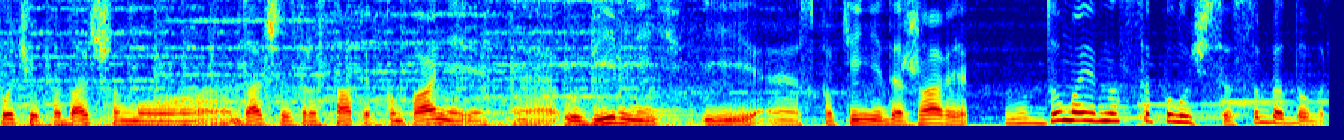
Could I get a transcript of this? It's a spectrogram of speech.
Хочу в подальшому далі зростати в компанії е, у вільній і е, спокійній державі. Ну, думаю, в нас все вийде, все буде добре.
